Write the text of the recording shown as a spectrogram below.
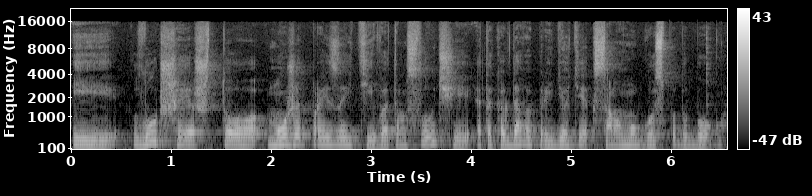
И лучшее, что может произойти в этом случае, это когда вы придете к самому Господу Богу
